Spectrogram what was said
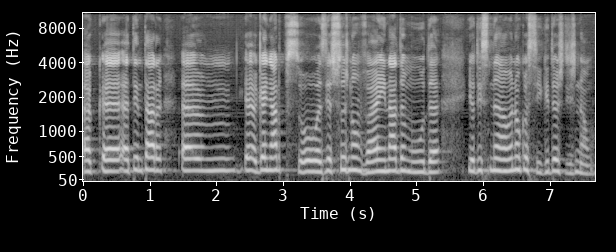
a, a, a tentar um, a ganhar pessoas, e as pessoas não vêm, nada muda. Eu disse: Não, eu não consigo. E Deus diz: Não,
